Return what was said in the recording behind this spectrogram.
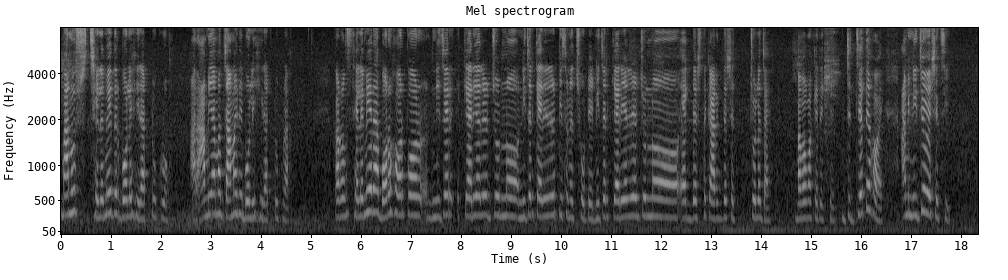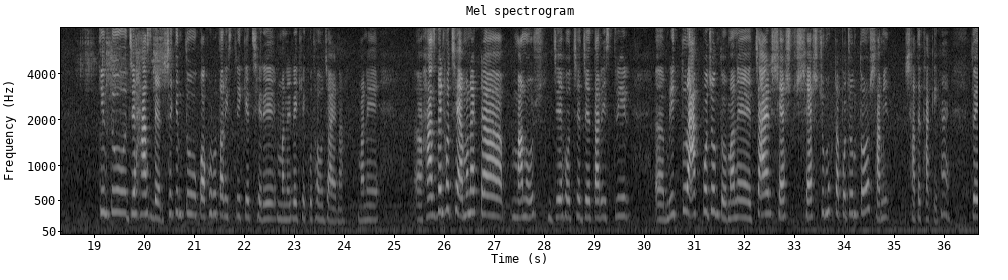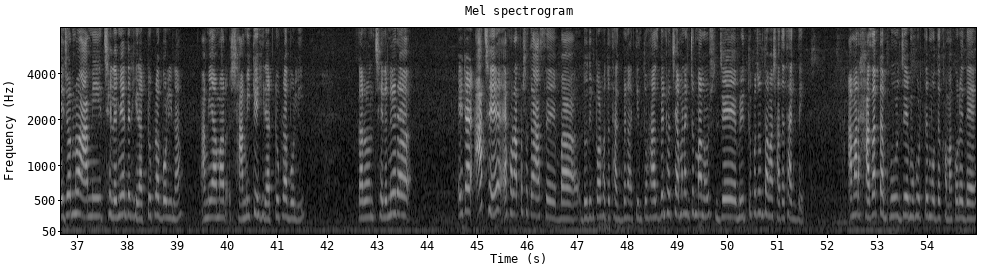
মানুষ ছেলে মেয়েদের বলে হীরার টুকরো, আর আমি আমার জামাইরে বলি হীরার টুকরা। কারণ ছেলেমেয়েরা বড় হওয়ার পর নিজের ক্যারিয়ারের জন্য, নিজের ক্যারিয়ারের পিছনে ছোটে, নিজের ক্যারিয়ারের জন্য এক দেশ থেকে আরেক দেশে চলে যায় বাবা মাকে রেখে। যেতে হয়, আমি নিজেও এসেছি। কিন্তু যে হাজব্যান্ড সে কিন্তু কখনো তার স্ত্রীকে ছেড়ে মানে রেখে কোথাও যায় না। মানে হাজব্যান্ড হচ্ছে এমন একটা মানুষ যে হচ্ছে যে তার স্ত্রীর মৃত্যুর আগ পর্যন্ত মানে চায়ের শেষ শেষ চুমুকটা পর্যন্ত স্বামীর সাথে থাকে হ্যাঁ? তো এই জন্য আমি ছেলে মেয়েদের হীরার টুকরা বলি না। আমি আমার স্বামীকে হীরার টুকরা বলি। কারণ ছেলেমেয়েরা এটা আছে, এখন আপনার সাথে আছে বা দুদিন পর হয়তো থাকবে না, কিন্তু হাজবেন্ড হচ্ছে এমন একজন মানুষ যে মৃত্যু পর্যন্ত আমার সাথে থাকবে। আমার হাজারটা ভুল যে মুহূর্তের মধ্যে ক্ষমা করে দেয়।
